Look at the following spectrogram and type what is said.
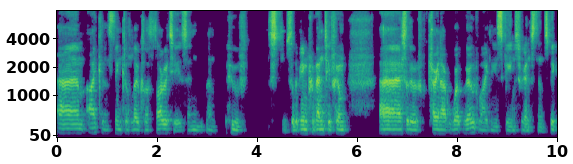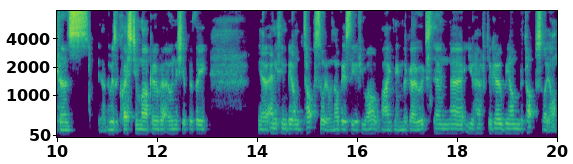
Um, I can think of local authorities and, and who've sort of been prevented from uh, sort of carrying out road widening schemes, for instance, because you know, there was a question mark over ownership of the you know anything beyond the topsoil. And obviously, if you are widening the road, then uh, you have to go beyond the topsoil.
